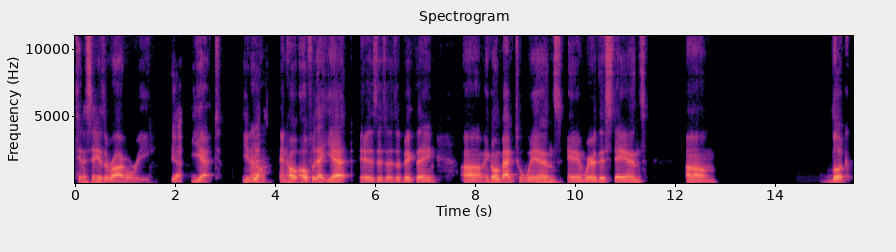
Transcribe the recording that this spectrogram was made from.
Tennessee as a rivalry Yeah. yet, you know, Yeah. and ho- hopefully that yet is, is is a big thing. Um, and going back to wins and where this stands, um, look,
